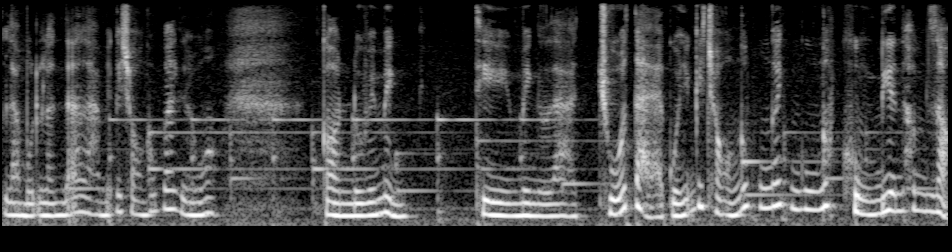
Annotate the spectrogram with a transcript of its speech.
là một lần đã làm những cái trò ngốc nghếch rồi, đúng không? Còn đối với mình thì mình là chúa tể của những cái trò ngốc nghếch, ngu ngốc, khùng điên, hâm dở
